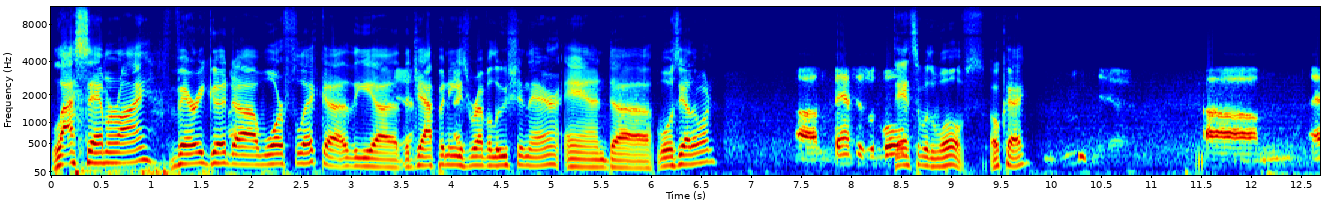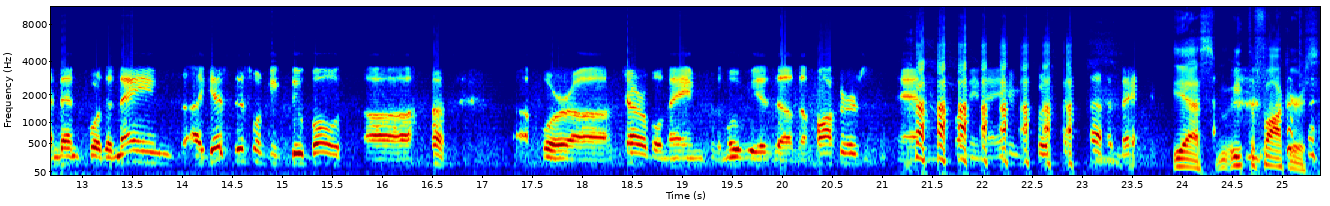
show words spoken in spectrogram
Last Samurai, very good uh, war flick. Uh, the uh, the Japanese Revolution there, and uh, what was the other one? Uh, Dances with Wolves. Dancing with Wolves. Okay. Um, and then for the names, I guess this one can do both. Uh, uh, for uh, terrible name for the movie is uh, The Fockers, and funny name for the name. Yes, meet the Fockers.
